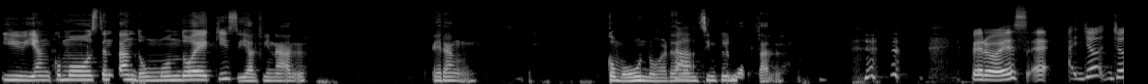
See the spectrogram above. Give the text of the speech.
Y vivían como ostentando un mundo X y al final eran como uno, ¿verdad? Ah. Un simple mortal. Pero es, eh, yo, yo,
